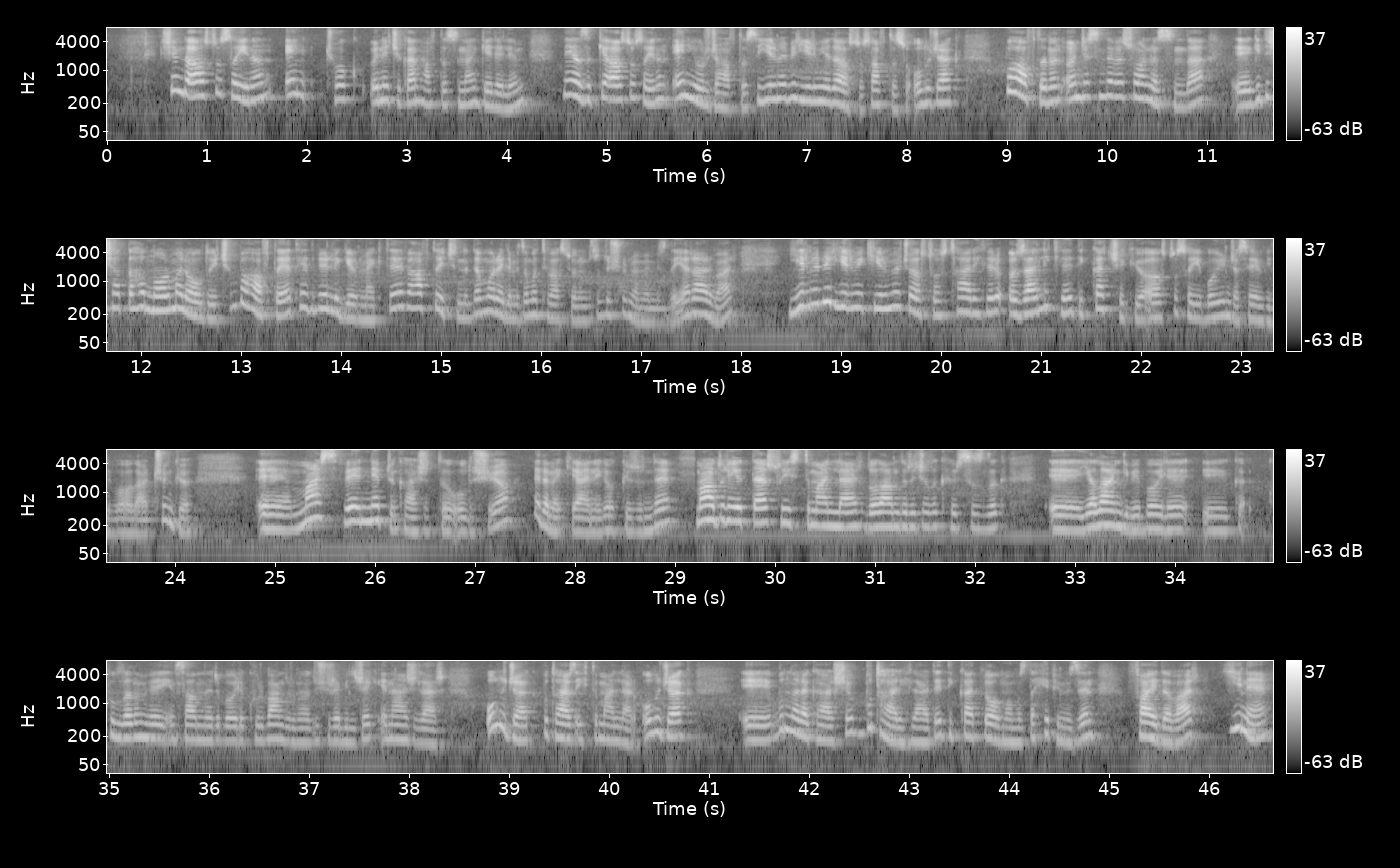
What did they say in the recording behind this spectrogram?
Şimdi Ağustos ayının en çok öne çıkan haftasına gelelim. Ne yazık ki Ağustos ayının en yorucu haftası 21-27 Ağustos haftası olacak. Bu haftanın öncesinde ve sonrasında e, gidişat daha normal olduğu için bu haftaya tedbirli girmekte ve hafta içinde de moralimizi, motivasyonumuzu düşürmememizde yarar var. 21, 22, 23 Ağustos tarihleri özellikle dikkat çekiyor Ağustos ayı boyunca sevgili boğalar. Çünkü e, Mars ve Neptün karşıtlığı oluşuyor. Ne demek yani gökyüzünde? Mağduriyetler, suistimaller, dolandırıcılık, hırsızlık, e, yalan gibi böyle e, kullanım ve insanları böyle kurban durumuna düşürebilecek enerjiler olacak. Bu tarz ihtimaller olacak. E, bunlara karşı bu tarihlerde dikkatli olmamızda hepimizin fayda var. Yine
